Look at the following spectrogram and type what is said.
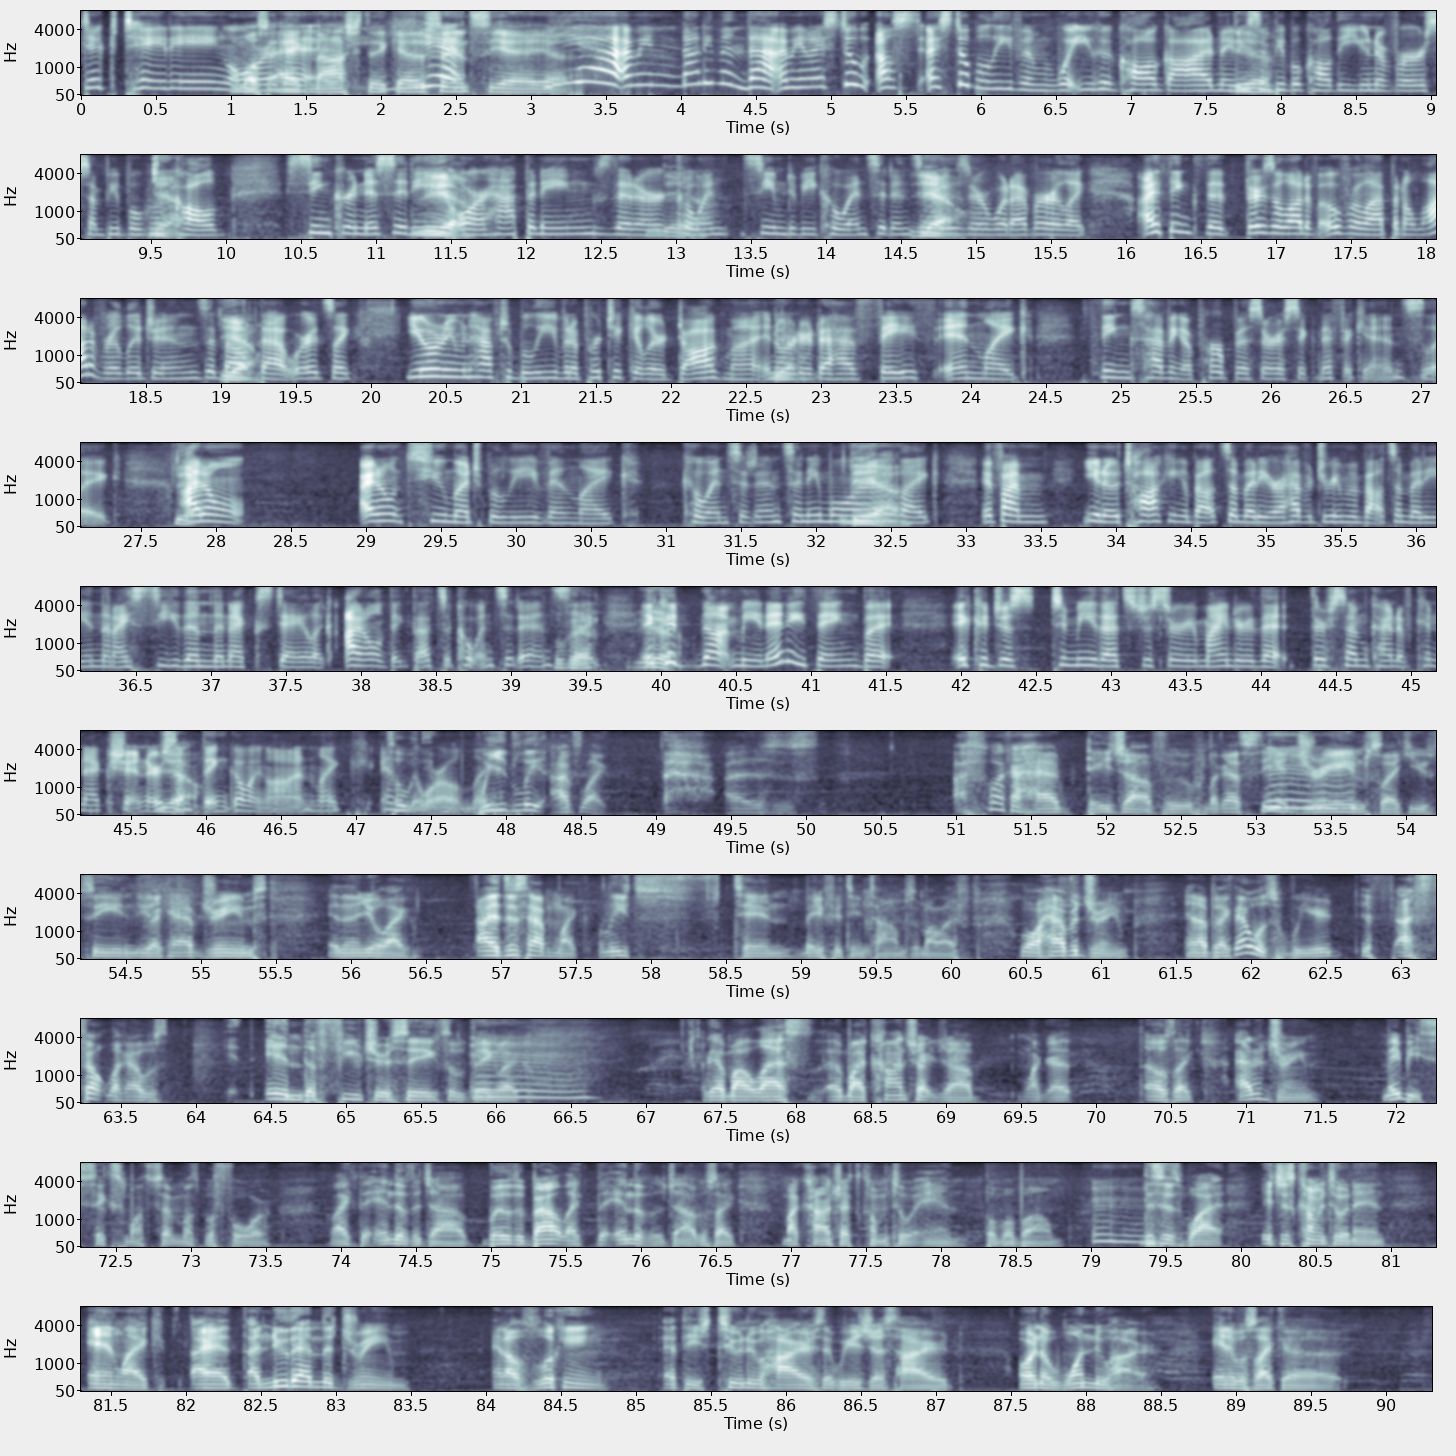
dictating Almost or that- agnostic in a yeah, sense. Yeah. Yeah. yeah, I mean, not even that. I mean, I still, I'll, st- I still believe in what you could call God. Maybe Yeah. some people call the universe. Some people could Yeah. call synchronicity Yeah. or happenings that are coin- seem to be coincidences or whatever. Like, I think that there's a lot of overlap in a lot of religions about that, where it's like you don't even have to believe in a particular dogma in order to have faith in like things having a purpose or a significance. Like. I don't, I don't too much believe in like coincidence anymore. Yeah. Like if I'm, you know, talking about somebody or I have a dream about somebody and then I see them the next day, like I don't think that's a coincidence. Okay. Like it could not mean anything, but it could just to me that's just a reminder that there's some kind of connection or Yeah. something going on like in So the world. Like, Weirdly, I've like, I, this is. I feel like I have deja vu. Like I see in Mhm. dreams, like you see, you like have dreams, and then you're like, I this happened like at least ten, maybe fifteen times in my life. Well, I have a dream, and I'd be like, that was weird. If I felt like I was in the future seeing something like Mm, like at my last at my contract job, like I, I was like I had a dream, maybe six months, seven months before, like the end of the job. But it was about like the end of the job. It was like my contract's coming to an end. Boom, boom, boom. mhm. This is why it's just coming to an end. And like I had, I knew that in the dream, and I was looking at these two new hires that we had just hired, or no, one new hire, and it was like a,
